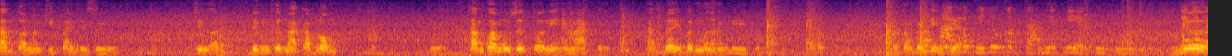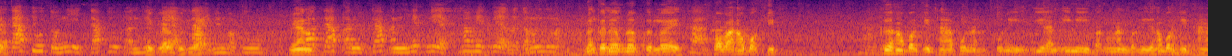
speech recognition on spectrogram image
ท่านตอนมันคิดไปซื่อๆจึงเอาดึงขึ้นมากับลมค่ะเออทำความรู้สึกตัวนี้ให้มากขึ้นทับด้วยเบิ้มือทางดีถูก ก็ต้องไปส่วนเข่งมากเกียจก็คืออยู่กับการเฮ็ดเวียกคือปูเยแต่อะก็ไปจับอยู่ตัวนี้จับอยู่อันเฮ็ดเวียกถึงแล้ได้วเป็นบ่ปูแม่นพอจับอันจับอันเฮ็ดเวียกเฮาเฮ็ดเวียกแล้วก็มันมันก็เริ่มเริ่มขึ้นเลยค่ะเพราะว่าเฮาบ่คิดค่ะคือเฮาบ่คิดหาผู้นั้นผู้นี้อีนั่นอีนี่บักนั้นบักนี้เฮาบ่คิดหา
